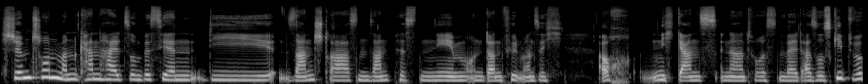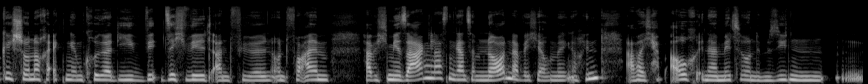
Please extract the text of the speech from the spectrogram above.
Stimmt schon, man kann halt so ein bisschen die Sandstraßen, Sandpisten nehmen und dann fühlt man sich auch nicht ganz in der Touristenwelt. Also es gibt wirklich schon noch Ecken im Krüger, die sich wild anfühlen. Und vor allem habe ich mir sagen lassen, ganz im Norden, da will ich ja unbedingt noch hin, aber ich habe auch in der Mitte und im Süden äh,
